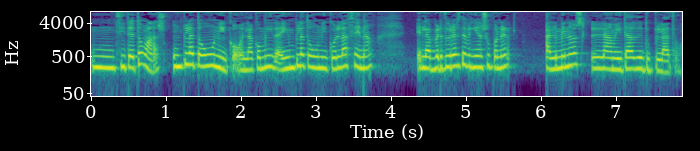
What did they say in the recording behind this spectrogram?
mm, si te tomas un plato único en la comida y un plato único en la cena, eh, las verduras deberían suponer al menos la mitad de tu plato.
